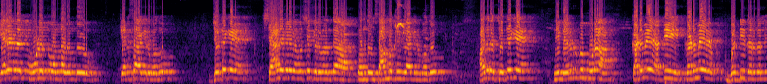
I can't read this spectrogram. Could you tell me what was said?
ಕೆರೆಗಳಲ್ಲಿ ಹೂಳೆತ್ತುವಂತ ಒಂದು ಕೆಲಸ ಆಗಿರ್ಬೋದು, ಜೊತೆಗೆ ಶಾಲೆಗಳಿಗೆ ಅವಶ್ಯಕ ಇರುವಂತ ಒಂದು ಸಾಮಗ್ರಿಗಳಾಗಿರ್ಬೋದು, ಅದರ ಜೊತೆಗೆ ನಿಮ್ಮೆಲ್ರಿಗೂ ಕೂಡ ಕಡಿಮೆ, ಅತಿ ಕಡಿಮೆ ಬಡ್ಡಿ ದರದಲ್ಲಿ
